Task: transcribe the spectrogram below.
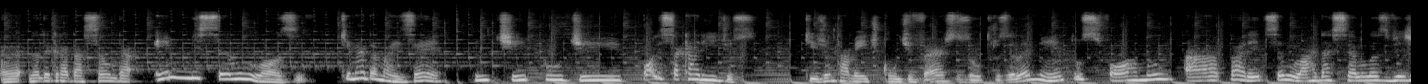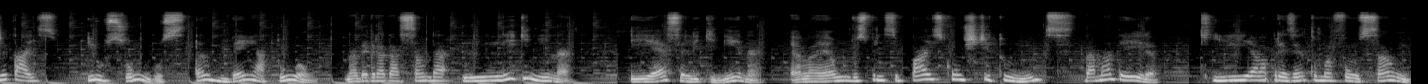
é, na degradação da hemicelulose, que nada mais é um tipo de polissacarídeos que, juntamente com diversos outros elementos, formam a parede celular das células vegetais. E os fungos também atuam na degradação da lignina. E essa lignina, ela é um dos principais constituintes da madeira, que ela apresenta uma função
